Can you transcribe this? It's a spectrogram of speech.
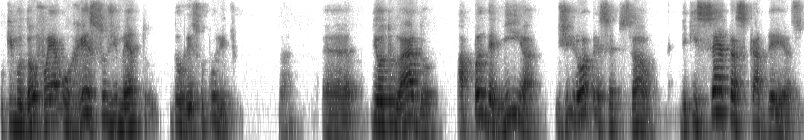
O que mudou foi o ressurgimento do risco político. Né? É, de outro lado, a pandemia girou a percepção de que certas cadeias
